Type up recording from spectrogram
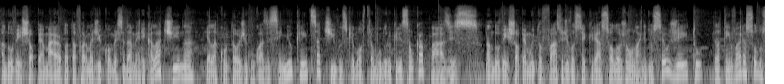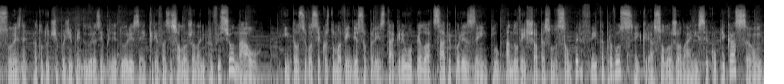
A Nuvem Shop é a maior plataforma de e-commerce da América Latina e ela conta hoje com quase 100 mil clientes ativos que mostram ao mundo do que eles são capazes. Na Nuvem Shop é muito fácil de você criar sua loja online do seu jeito. Ela tem várias soluções, né, para todo tipo de empreendedoras e empreendedores aí querer fazer sua loja online profissional. Então, se você costuma vender só pelo Instagram ou pelo WhatsApp, por exemplo, a Nuvem Shop é a solução perfeita para você criar sua loja online sem complicação.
